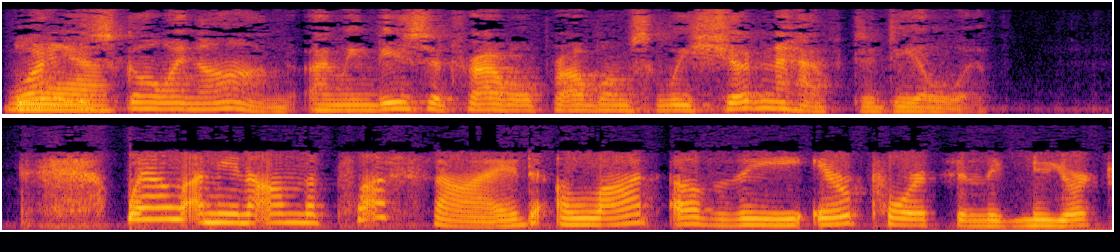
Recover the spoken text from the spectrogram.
What yeah. is going on? I mean, these are travel problems we shouldn't have to deal with. Well, I mean, on the plus side, a lot of the airports in the New York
